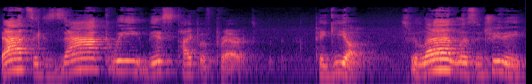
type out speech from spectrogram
That's exactly this type of prayer. Pegia. It's relentless entreaty.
